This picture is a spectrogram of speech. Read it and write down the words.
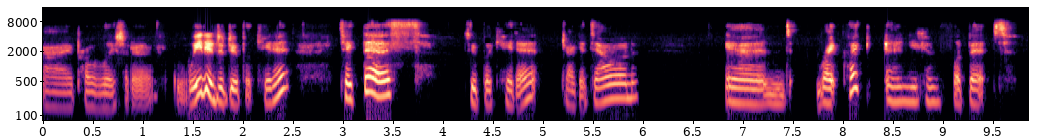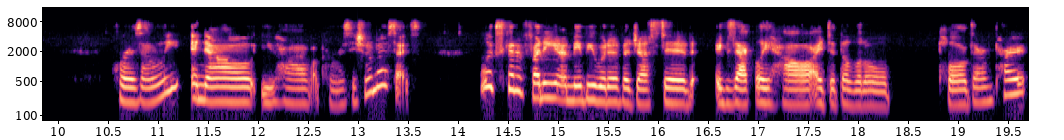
I probably should have waited to duplicate it. Take this, duplicate it, drag it down, and right click, and you can flip it horizontally. And now you have a conversation on both sides. Looks kind of funny. I maybe would have adjusted exactly how I did the little pull down part.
